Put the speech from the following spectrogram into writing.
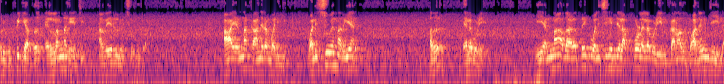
ഒരു കുപ്പിക്കകത്ത് എള്ളെണ്ണ കയറ്റി ആ വേരിൽ വെച്ചു കൊടുക്കുക. ആ എണ്ണ കാഞ്ഞിരം വലിക്കും. വലിച്ചു എന്നറിയാൻ അത് ഇല പൊഴിയും. ഈ എണ്ണ അത് അകത്തേക്ക് വലിച്ചു കയറ്റിയാൽ അപ്പോൾ ഇല പൊഴിയും. കാരണം അത് പാചകം ചെയ്യില്ല.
